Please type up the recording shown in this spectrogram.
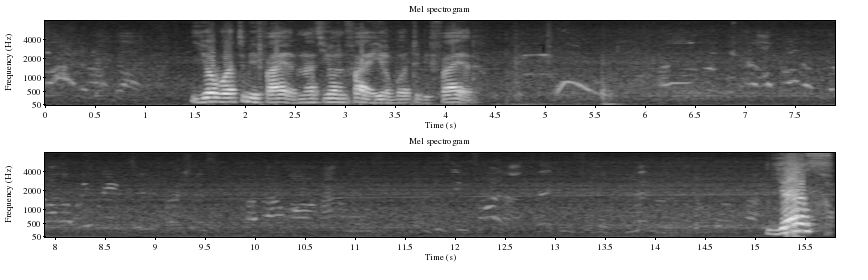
Ah, that guy. You're about to be fired. Not you on fire. You're about to be fired. Yes.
